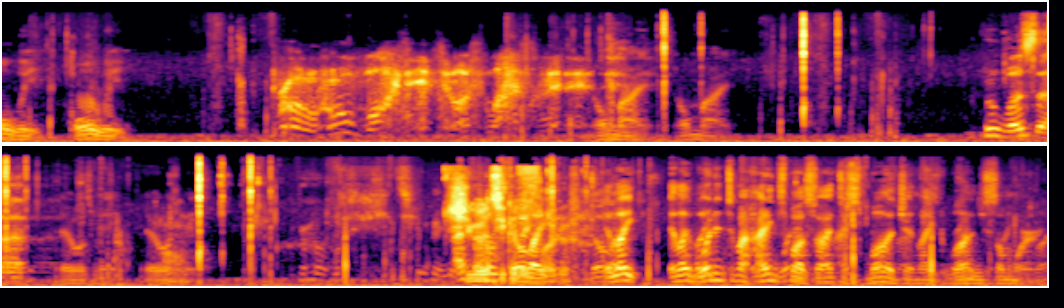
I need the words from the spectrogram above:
Holy, holy. Bro, who walked into us last minute? Oh my, oh my. Who was that? It was me. It was me. Bro, what are you doing? She I go thought take it was like, it like, it like went into my hiding spot, so I had to smudge and like run somewhere.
